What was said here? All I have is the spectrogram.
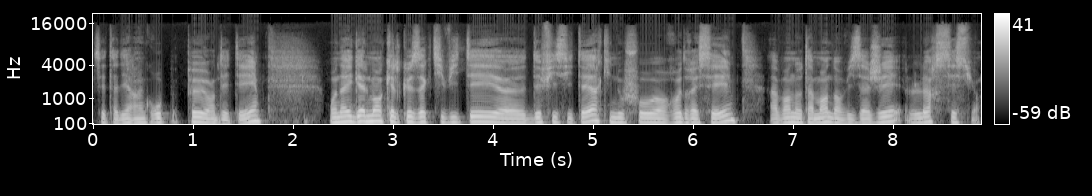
c'est-à-dire un groupe peu endetté. On a également quelques activités euh, déficitaires qu'il nous faut redresser avant notamment d'envisager leur cession.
